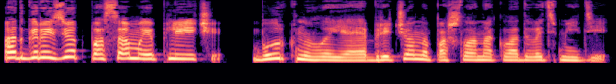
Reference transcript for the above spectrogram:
отгрызет по самые плечи», — буркнула я и обреченно пошла накладывать мидии.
